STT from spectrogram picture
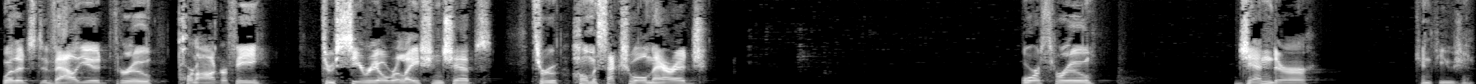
whether it's valued through pornography, through serial relationships, through homosexual marriage, or through gender confusion.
